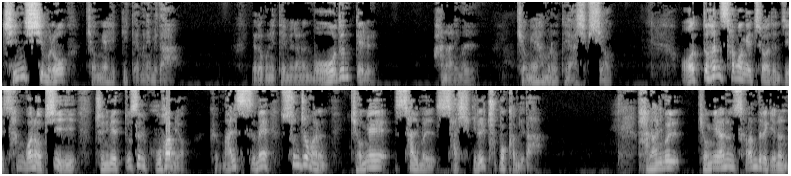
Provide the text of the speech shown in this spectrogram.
진심으로 경외했기 때문입니다. 여러분이 대면하는 모든 때를 하나님을 경외함으로 대하십시오. 어떠한 상황에 처하든지 상관없이 주님의 뜻을 구하며 그 말씀에 순종하는 경외의 삶을 사시기를 축복합니다. 하나님을 경외하는 사람들에게는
